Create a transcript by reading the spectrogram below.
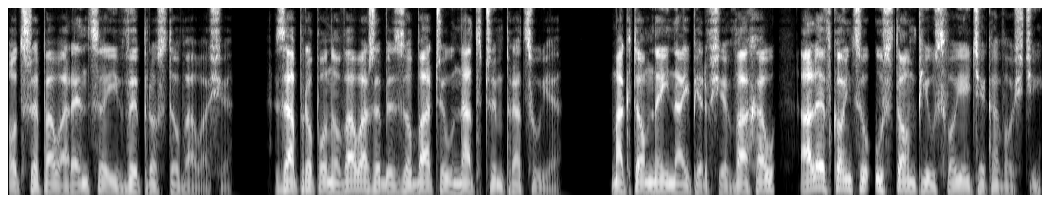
Otrzepała ręce i wyprostowała się. Zaproponowała, żeby zobaczył, nad czym pracuje. McTomney najpierw się wahał, ale w końcu ustąpił swojej ciekawości.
